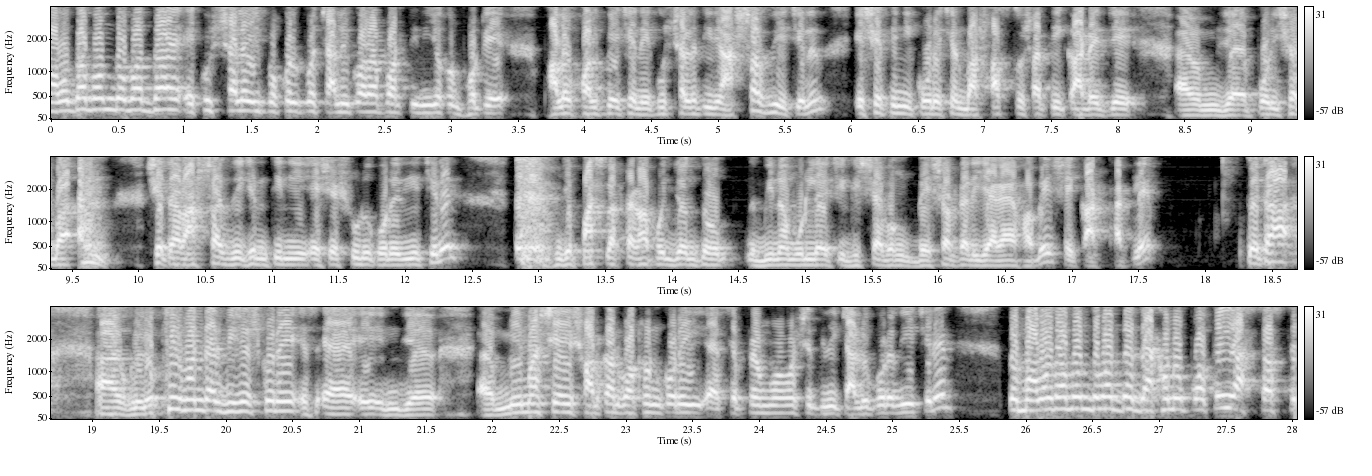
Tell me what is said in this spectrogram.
মমতা বন্দ্যোপাধ্যায় একুশ সালে এই প্রকল্প চালু করার পর তিনি যখন ভোটে ভালো ফল পেয়েছেন, একুশ সালে তিনি আশ্বাস দিয়েছিলেন, এসে তিনি করেছেন বা স্বাস্থ্যসাথী কার্ডের যে পরিষেবা, সেটার আশ্বাস দিয়েছেন, তিনি এসে শুরু করে দিয়েছিলেন যে পাঁচ লাখ টাকা পর্যন্ত বিনামূল্যে চিকিৎসা এবং বেসরকারি জায়গায় হবে, সেই কার্ড থাকলে। তো এটা লক্ষ্মীর ভান্ডার বিশেষ করে যে মে মাসে সরকার গঠন করেই সেপ্টেম্বর মাসে তিনি চালু করে দিয়েছিলেন। তো মমতা বন্দ্যোপাধ্যায় দেখানো পথেই আস্তে আস্তে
